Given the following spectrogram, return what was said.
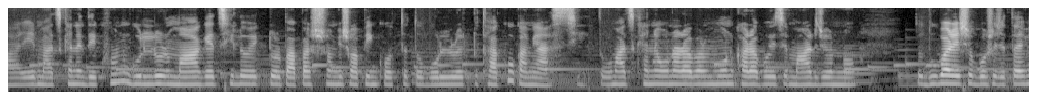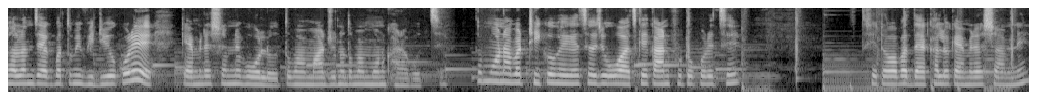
আর এর মাঝখানে দেখুন, গুল্লুর মা গেছিল একটু ওর পাপার সঙ্গে শপিং করতে, তো বলল, একটু থাকুক, আমি আসছি। তো মাঝখানে ওনার আবার মন খারাপ হয়েছে মার জন্য। তো দুবার এসে বসেছে, তাই ভাবলাম যে একবার তুমি ভিডিও করে ক্যামেরার সামনে বলো, তোমার মার জন্য তোমার মন খারাপ হচ্ছে। তো মন আবার ঠিকও হয়ে গেছে যে ও আজকে কান ফুটো করেছে। সেটাও আবার দেখাল ক্যামেরার সামনে।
